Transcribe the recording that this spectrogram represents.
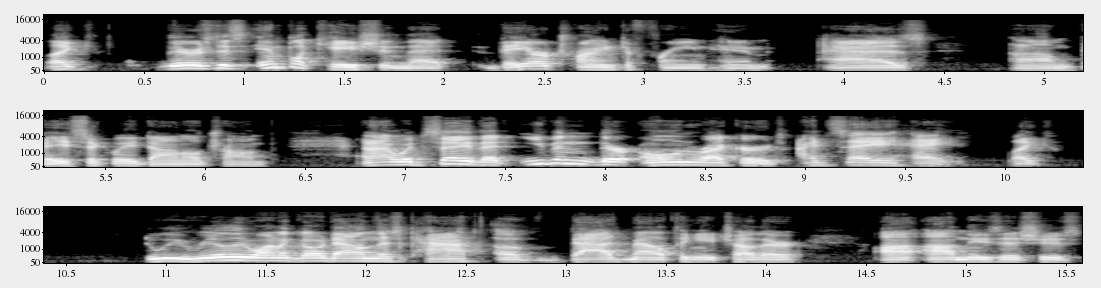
Like there's this implication that they are trying to frame him as um, basically Donald Trump. And I would say that even their own records, I'd say, hey, like, do we really want to go down this path of bad mouthing each other uh, on these issues?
